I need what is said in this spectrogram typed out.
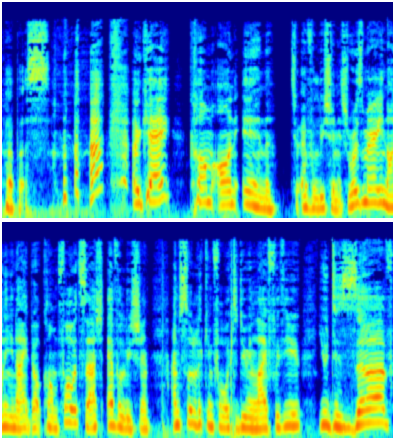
Purpose. okay? Come on in to evolution. It's rosemarynonnyknight.com forward slash evolution. I'm so looking forward to doing life with you. You deserve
